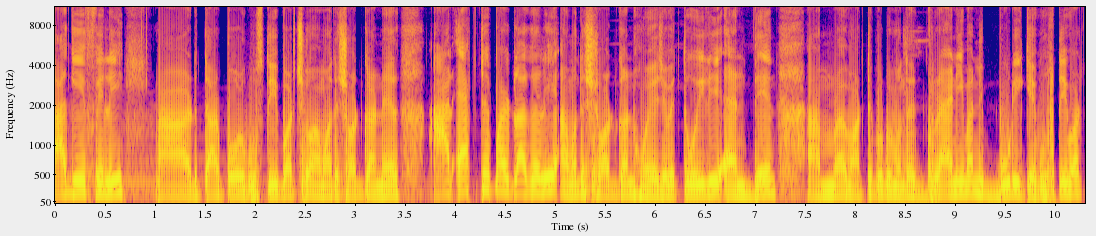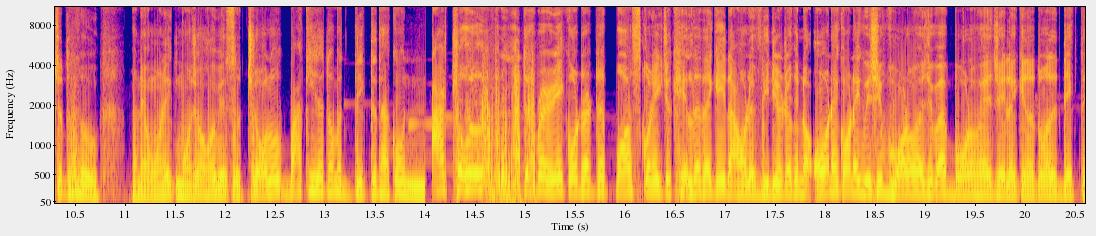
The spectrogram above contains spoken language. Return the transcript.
লাগিয়ে ফেলি। আর তারপর বুঝতেই পারছ আমাদের শর্ট গানের আর একটা পার্ট লাগালেই আমাদের শর্ট গান হয়ে যাবে তৈরি। অ্যান্ড দেন আমরা মারতে পারব আমাদের গ্র্যানি মানে বুড়িকে, বুঝতেই পারছ তো? মানে অনেক মজা হবে। সো চলো, বাকিটা তোমরা দেখতে থাকো। আর চলো আমরা রেকর্ডারটা পজ করে একটু খেলতে থাকি না হলে ভিডিওটা কিন্তু অনেক অনেক বেশি বড় হয়ে যাবে বড় হয়ে গেলে কিন্তু তোমাদের দেখতে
